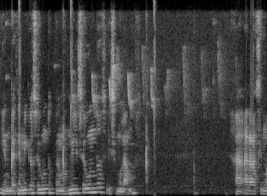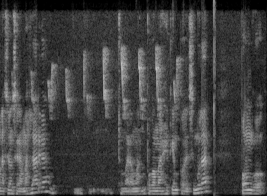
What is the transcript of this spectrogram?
y en vez de microsegundos ponemos milisegundos y simulamos ahora la simulación será más larga, tomará un poco más de tiempo de simular. Pongo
